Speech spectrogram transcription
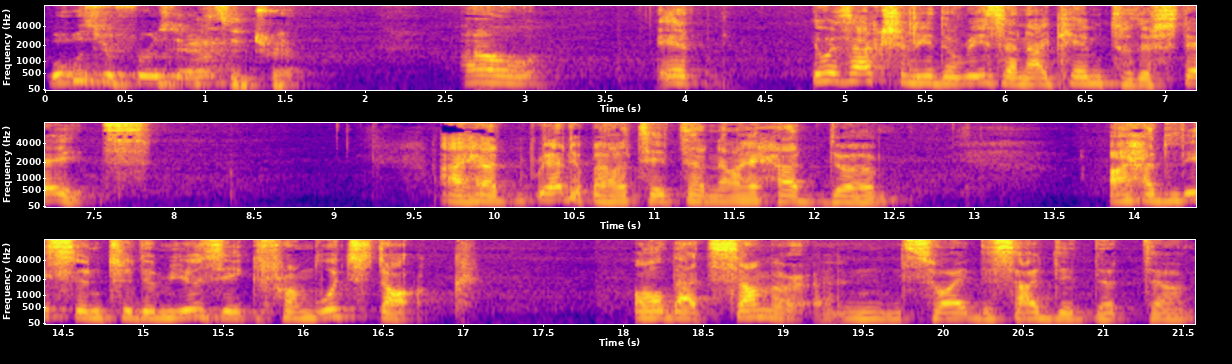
What was your first acid trip? Oh, it it was actually the reason I came to the States. I had read about it and I had uh, I had listened to the music from Woodstock all that summer, and so I decided that um,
